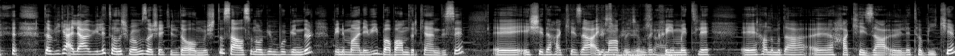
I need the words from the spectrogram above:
Tabii ki Ali abiyle tanışmamız o şekilde olmuştu. Sağ olsun o gün bugündür. Benim manevi babamdır kendisi. Ee, eşi de hakeza. Alim ablacığım da kıymetli e, hanımı da e, hakeza öyle tabii ki.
